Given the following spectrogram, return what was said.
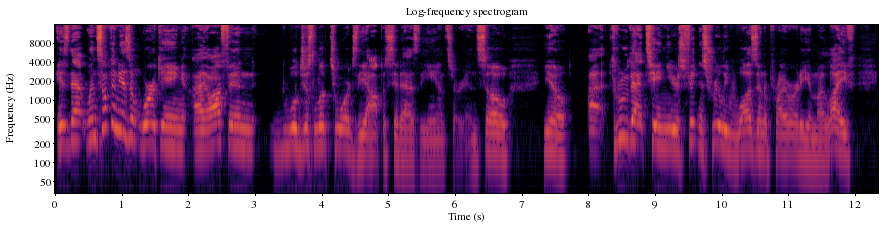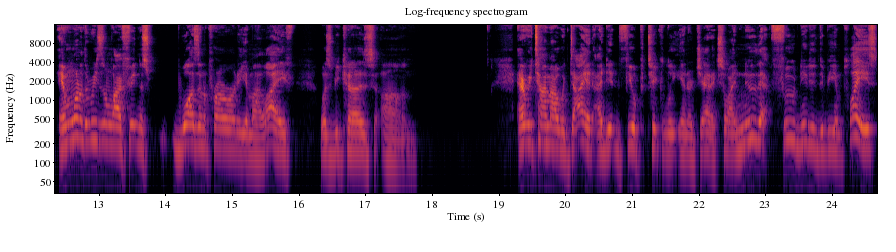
is that when something isn't working, I often will just look towards the opposite as the answer. And so, you know, uh, through that 10 years, fitness really wasn't a priority in my life. And one of the reasons why fitness wasn't a priority in my life was because um, every time I would diet, I didn't feel particularly energetic. So I knew that food needed to be in place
